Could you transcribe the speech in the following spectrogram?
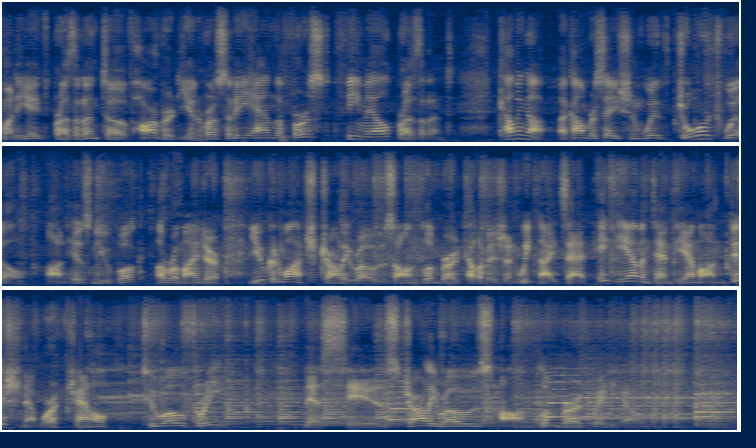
28th president of Harvard University and the first female president. Coming up, a conversation with George Will on his new book. A reminder, you can watch Charlie Rose on Bloomberg Television weeknights at 8 p.m. and 10 p.m. on Dish Network Channel 203. This is Charlie Rose on Bloomberg Radio.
